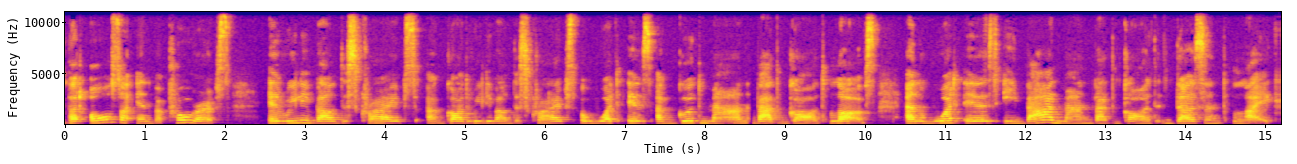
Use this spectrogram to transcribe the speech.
but also in the Proverbs, it really well describes, uh, God really well describes what is a good man that God loves and what is a bad man that God doesn't like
